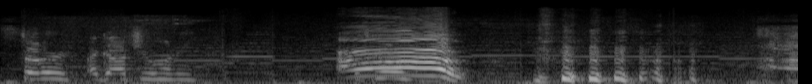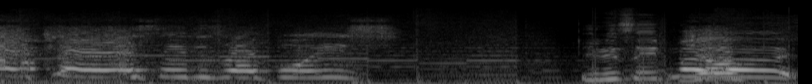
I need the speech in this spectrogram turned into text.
Stunner, I got you, honey. Oh! Okay, I saved his life, boys. you just saved my Joe. life!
